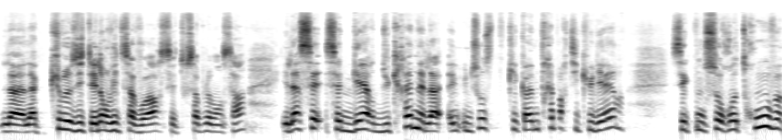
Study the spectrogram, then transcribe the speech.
La, curiosité, l'envie de savoir, c'est tout simplement ça. Et là, cette guerre d'Ukraine, elle a une chose qui est quand même très particulière, c'est qu'on se retrouve,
